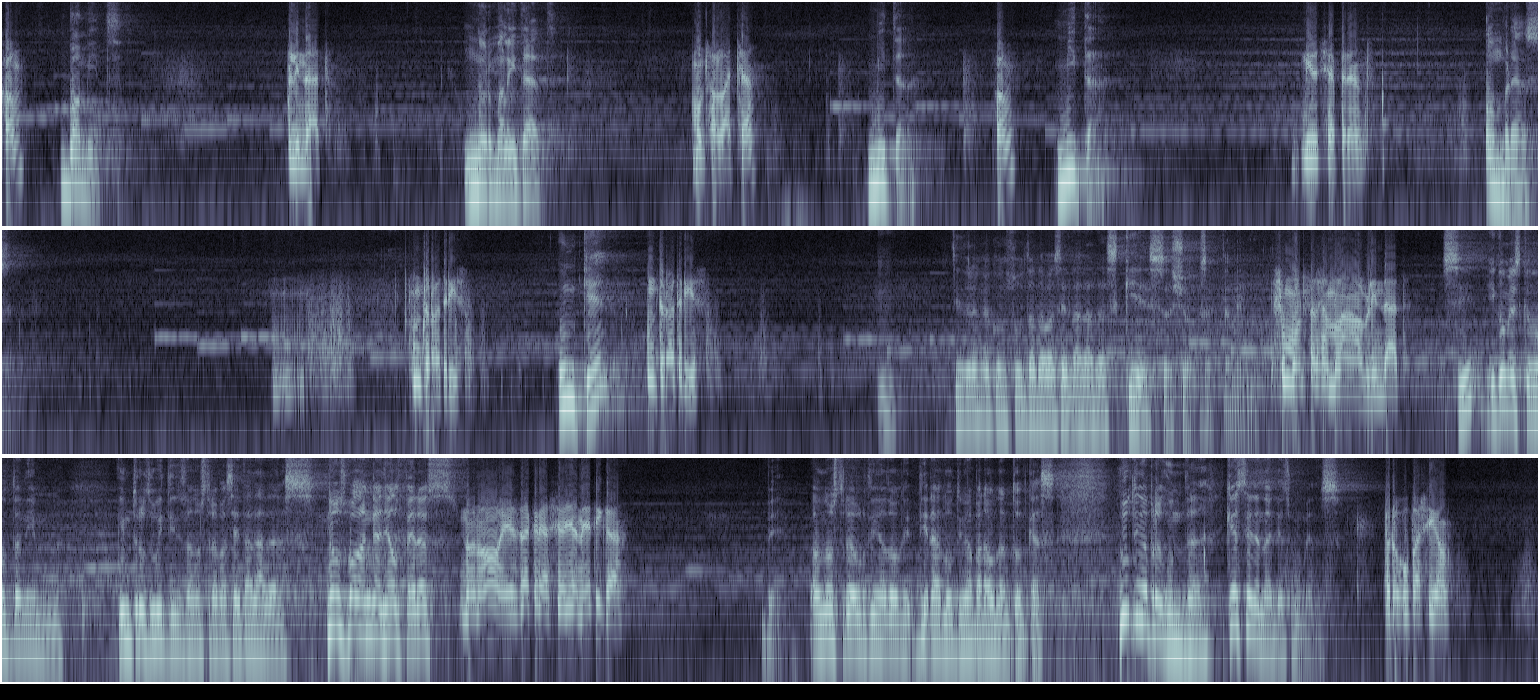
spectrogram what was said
Com? Vòmit. blindat, normalitat, món salvatge, Mita. Com? Mita. New Shepherd's, ombres, un trotris, Un què? un trotris. Tindrem que consultar de base de dades què és això exactament. Al blindat. Sí? I com és que no el tenim introduït dins la nostra base de dades? No ens vol enganyar el Feres? No, no, és de creació genètica. Bé, el nostre ordinador li dirà l'última paraula en tot cas. L'última pregunta. Què sent en aquests moments? Preocupació,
